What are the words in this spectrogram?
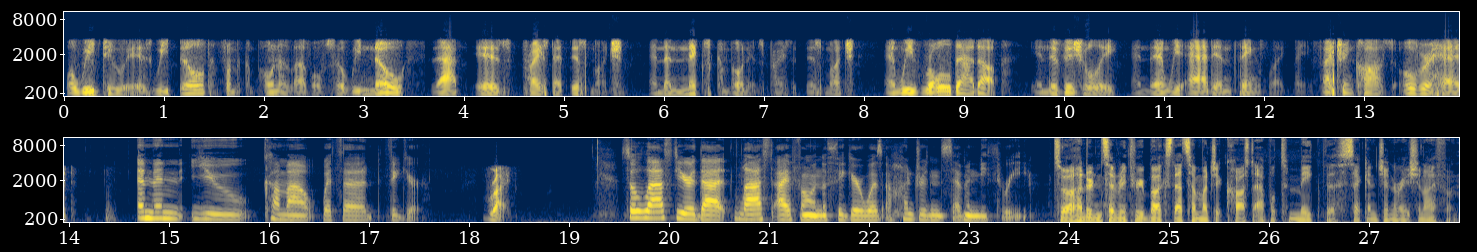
What we do is we build from a component level. So we know that is priced at this much, and the next component is priced at this much. And we roll that up individually, and then we add in things like manufacturing costs, overhead. And then you come out with a figure. Right. So last year, that last iPhone, the figure was 173. So 173 bucks, that's how much it cost Apple to make the second generation iPhone.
